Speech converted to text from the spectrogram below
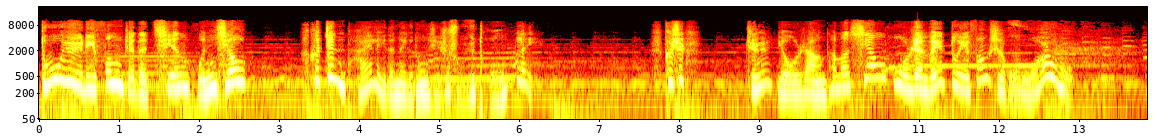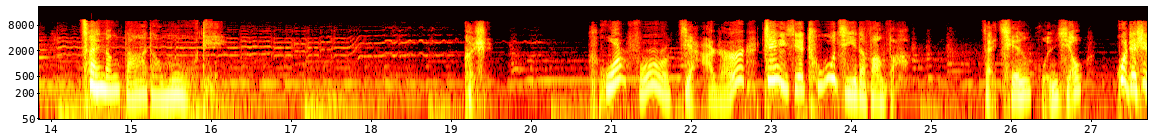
毒狱里封着的千魂销和镇台里的那个东西是属于同类，可是。只有让他们相互认为对方是活物，才能达到目的。可是，活符、假人这些初级的方法，在千魂销或者是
